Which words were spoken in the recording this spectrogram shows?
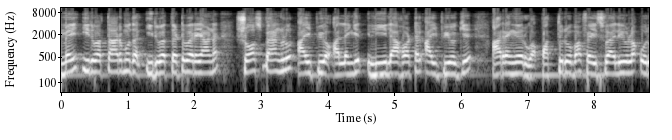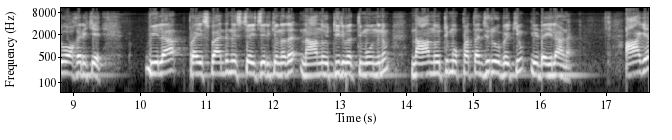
മെയ് ഇരുപത്തി ആറ് മുതൽ ഇരുപത്തെട്ട് വരെയാണ് ഷോസ് ബാംഗ്ലൂർ ഐ പി ഒ അല്ലെങ്കിൽ ലീല ഹോട്ടൽ ഐ പി ഒക്ക് അരങ്ങേറുക. പത്ത് രൂപ ഫേസ് വാല്യൂ ഉള്ള ഒരു ഓഹരിക്ക് വില പ്രൈസ് ബാൻഡ് നിശ്ചയിച്ചിരിക്കുന്നത് നാനൂറ്റി ഇരുപത്തി മൂന്നിനും നാനൂറ്റി മുപ്പത്തഞ്ച് രൂപയ്ക്കും ഇടയിലാണ്. ആകെ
